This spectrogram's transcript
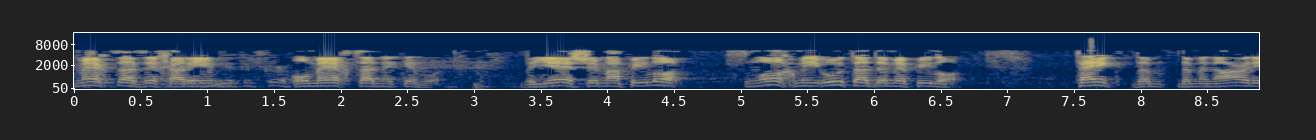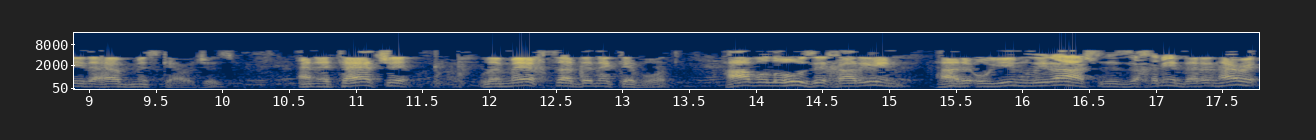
Mechza zecharim, or mechza nekevot. V'yesh shemapilot. Smoch miuta de mepilot. Take the, the minority that have miscarriages and attach it lemechza de nekevot. Havuluhu zecharim hareuyim lirash, the zecharim that inherit.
